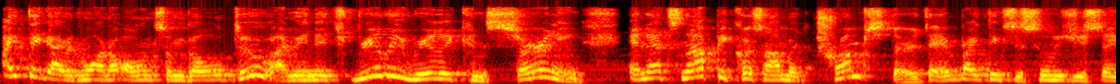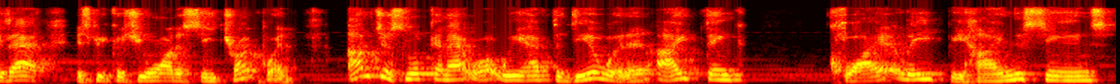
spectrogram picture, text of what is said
I think I would want to own some gold too. I mean, it's really, really concerning. And that's not because I'm a Trumpster. Everybody thinks as soon as you say that, it's because you want to see Trump win. I'm just looking at what we have to deal with. And I think quietly behind the scenes,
